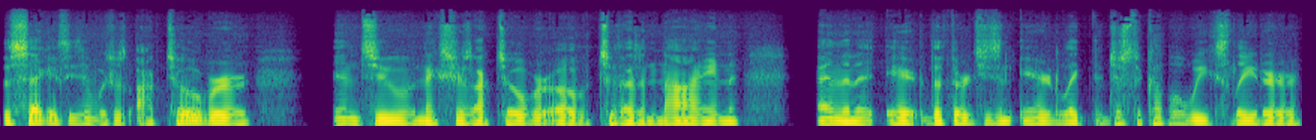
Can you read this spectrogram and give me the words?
the second season which was october into next year's october of 2009 and then it aired the third season aired like just a couple weeks later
